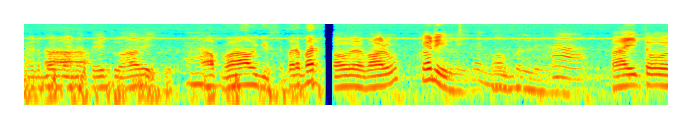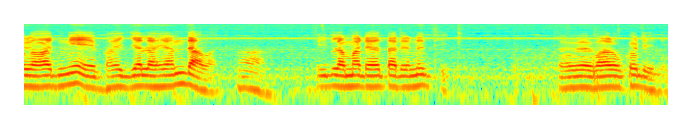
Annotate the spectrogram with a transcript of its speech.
મારા બાપાને તો એટલું આવી ગયું. આવી ગયું છે બરાબર? હવે વાળું કરી લઈએ. હા. ભાઈ તો આજ ને ભાઈ ગયેલા છે અમદાવાદ. હા. એટલા માટે અત્યારે નથી. હવે વાળું કરી લઈએ.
